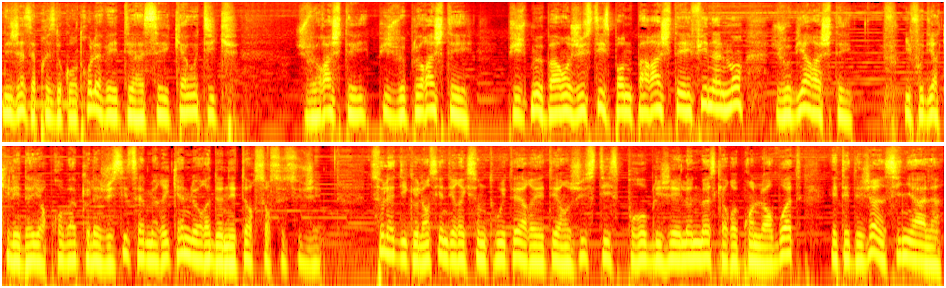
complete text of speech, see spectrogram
Déjà sa prise de contrôle avait été assez chaotique. Je veux racheter, puis je veux plus racheter, puis je me bats en justice pour ne pas racheter, et finalement je veux bien racheter. Il faut dire qu'il est d'ailleurs probable que la justice américaine leur ait donné tort sur ce sujet. Cela dit que l'ancienne direction de Twitter ait été en justice pour obliger Elon Musk à reprendre leur boîte était déjà un signal.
